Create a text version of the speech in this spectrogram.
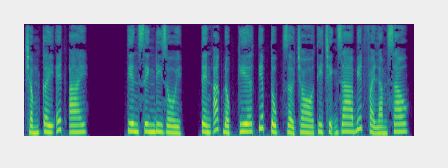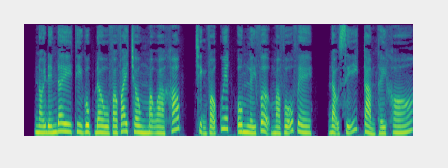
chấm cây ết ai. Tiên sinh đi rồi, tên ác độc kia tiếp tục giở trò thì trịnh gia biết phải làm sao, nói đến đây thì gục đầu vào vai chồng mà hòa khóc, trịnh võ quyết ôm lấy vợ mà vỗ về, đạo sĩ cảm thấy khó.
